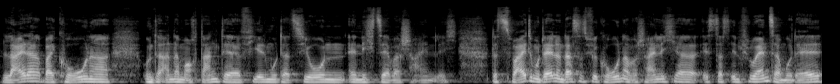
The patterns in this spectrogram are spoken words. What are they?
Leider bei Corona unter anderem auch dank der vielen Mutationen äh, nicht sehr wahrscheinlich. Das zweite Modell, und das ist für Corona wahrscheinlicher, ist das Influenza-Modell.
